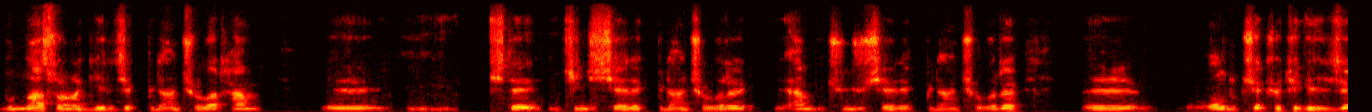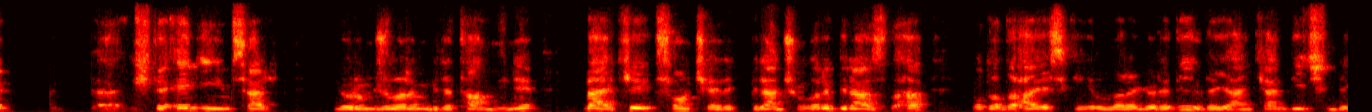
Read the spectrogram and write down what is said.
bundan sonra gelecek bilançolar hem e, işte ikinci çeyrek bilançoları hem üçüncü çeyrek bilançoları e, oldukça kötü gelecek. E, işte en iyimser yorumcuların bile tahmini belki son çeyrek bilançoları biraz daha o da daha eski yıllara göre değil de yani kendi içinde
